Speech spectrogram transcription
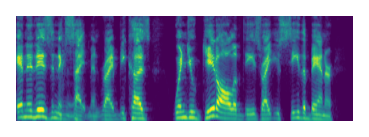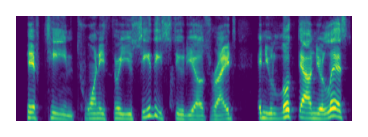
and it is an Mhm. excitement right? Because when you get all of these right you see the banner 15 23 you see these studios right? And you look down your list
